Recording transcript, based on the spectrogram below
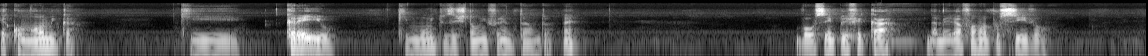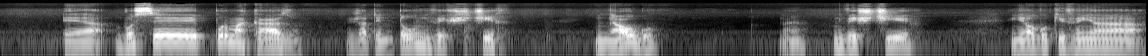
econômica que creio que muitos estão enfrentando, né? Vou simplificar da melhor forma possível. É, você, por um acaso, já tentou investir em algo, né? Investir em algo que venha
